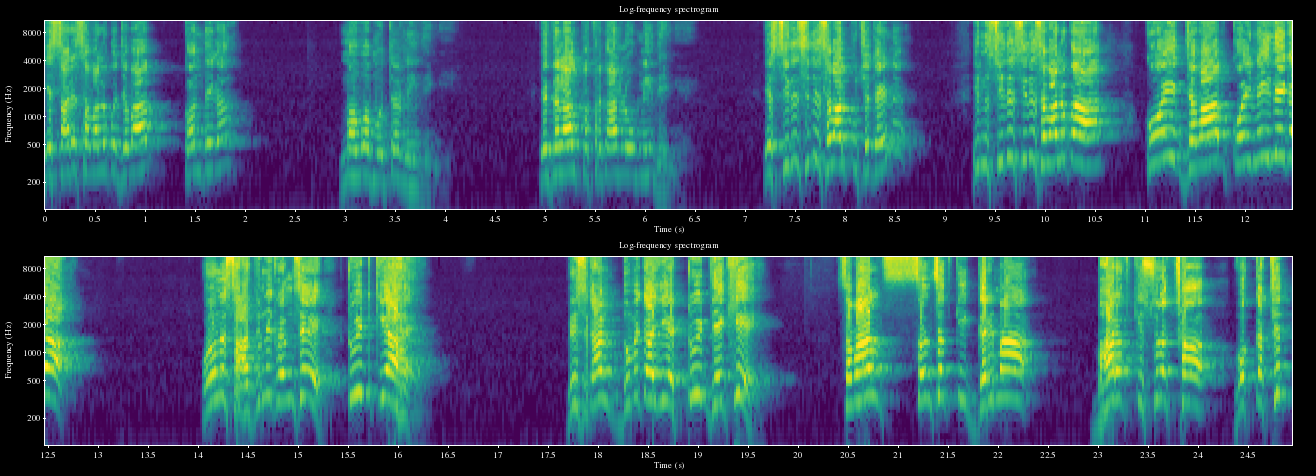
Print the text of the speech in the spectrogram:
ये सारे सवालों को जवाब कौन देगा? महुआ मोइत्रा नहीं देंगे। ये दलाल पत्रकार लोग नहीं देंगे। ये सीधे सीधे सवाल पूछे गए ना। इन सीधे सीधे सवालों का कोई जवाब कोई नहीं देगा। उन्होंने सार्वजनिक रंग से ट्वीट किया है। निशिकांत दुबे का ये ट्वीट देखिए। सवाल संसद की गरिमा, भारत की सुरक्षा वह कथित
